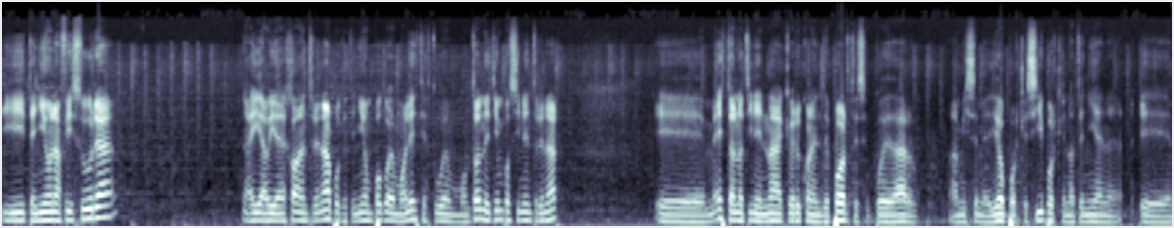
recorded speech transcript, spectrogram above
Y tenía una fisura, ahí había dejado de entrenar porque tenía un poco de molestia, estuve un montón de tiempo sin entrenar. Eh, esto no tiene nada que ver con el deporte, se puede dar, a mí se me dio porque sí, porque no tenía eh,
